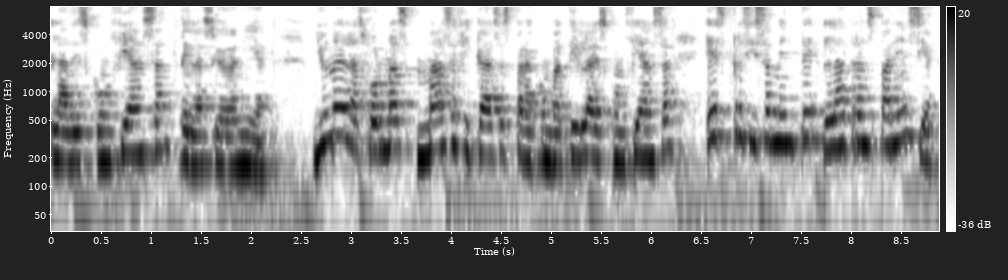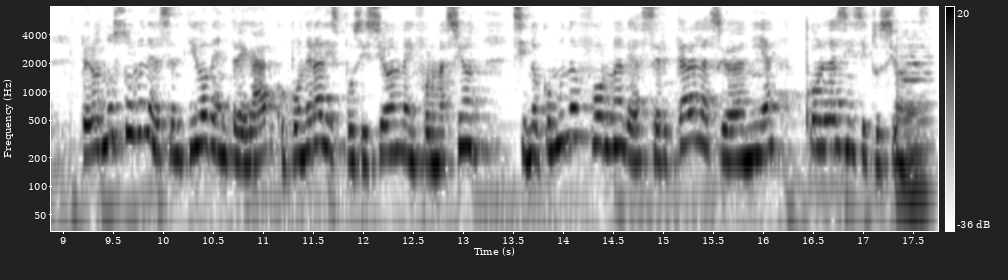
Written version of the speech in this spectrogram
la desconfianza de la ciudadanía. Y una de las formas más eficaces para combatir la desconfianza es precisamente la transparencia, pero no solo en el sentido de entregar o poner a disposición la información, sino como una forma de acercar a la ciudadanía con las instituciones.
